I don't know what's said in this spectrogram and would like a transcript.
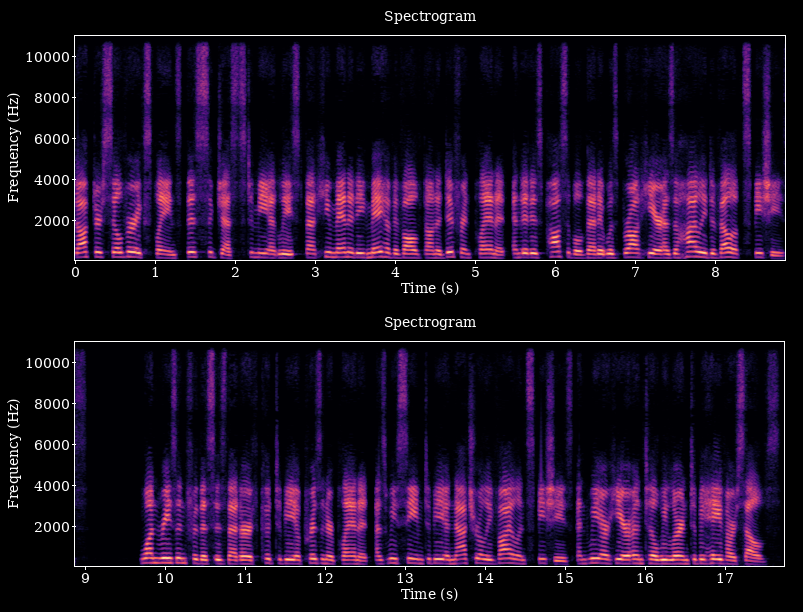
Dr. Silver explains, this suggests to me at least that humanity may have evolved on a different planet, and it is possible that it was brought here as a highly developed species. One reason for this is that Earth could to be a prisoner planet, as we seem to be a naturally violent species, and we are here until we learn to behave ourselves.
